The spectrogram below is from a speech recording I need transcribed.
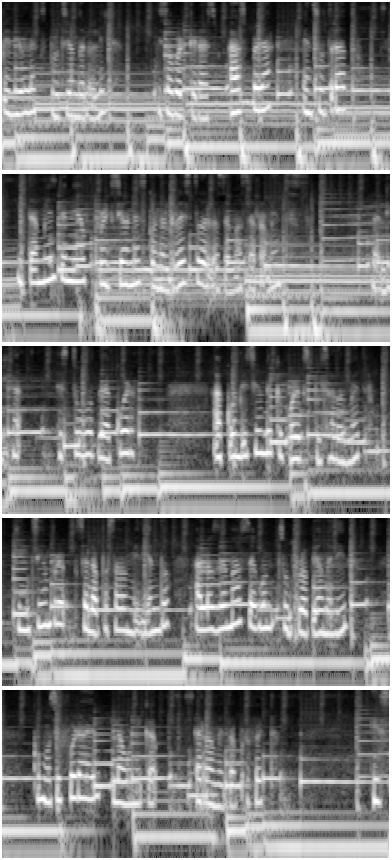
pidió la expulsión de la lija. Hizo ver que era áspera en su trato y también tenía fricciones con el resto de las demás herramientas. La lija estuvo de acuerdo, a condición de que fuera expulsado el metro, quien siempre se la pasaba midiendo a los demás según su propia medida, como si fuera él la única herramienta perfecta. Es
